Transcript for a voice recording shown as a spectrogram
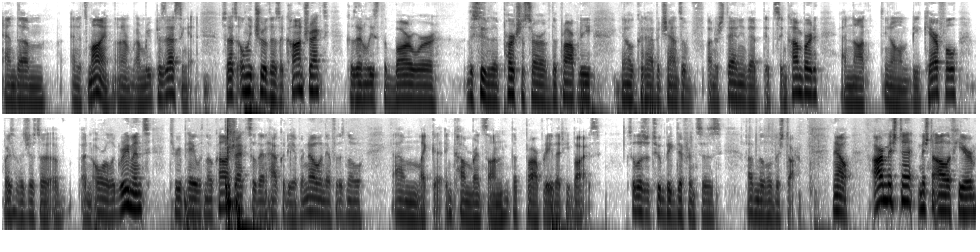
and um, and it's mine, and I'm, I'm repossessing it." So that's only true if there's a contract, because then at least the borrower, excuse me, the purchaser of the property, you know, could have a chance of understanding that it's encumbered and not, you know, be careful. Whereas if it's just a, a, an oral agreement to repay with no contract, so then how could he ever know? And therefore, there's no um, like encumbrance on the property that he buys. So those are two big differences of the Bishtar. Now, our Mishnah, Mishnah Aleph here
